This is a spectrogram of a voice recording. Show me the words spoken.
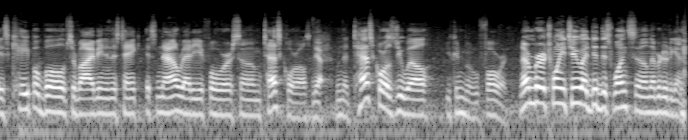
is capable of surviving in this tank. It's now ready for some test corals. Yep. When the test corals do well, you can move forward. Number 22, I did this once and I'll never do it again.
